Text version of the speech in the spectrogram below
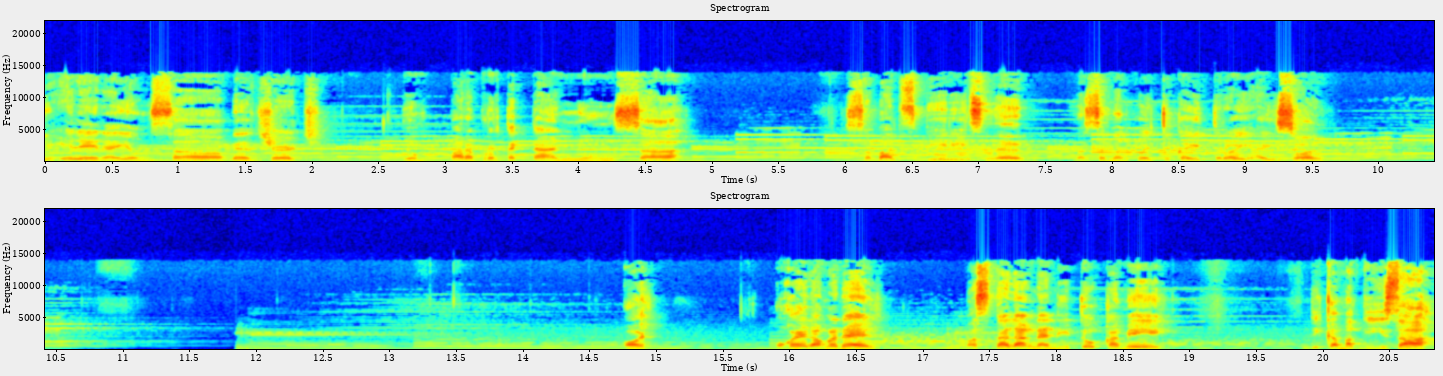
Ni Elena yung sa Bell Church. Yung para protektahan yung sa... Sa bad spirits na masamang kwento kay Troy Aizol. Oy, okay lang, Ronel. Basta lang nandito kami. Hindi ka mag-iisa.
